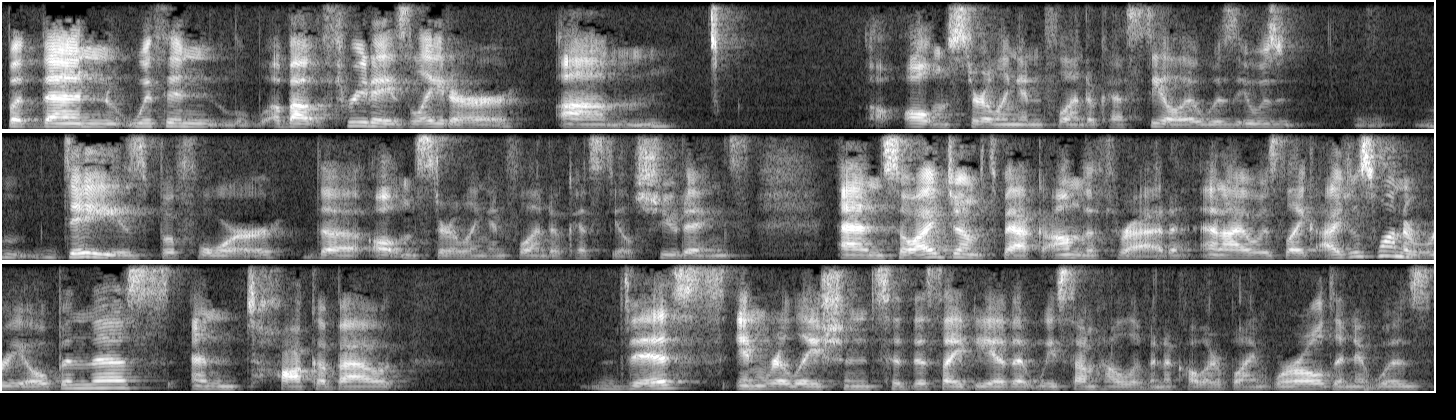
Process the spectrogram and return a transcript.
but then within about three days later um, alton sterling and philando castile it was it was days before the alton sterling and philando castile shootings. And so i jumped back on the thread and i was like i just want to reopen this and talk about this in relation to this idea that we somehow live in a colorblind world. And it was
